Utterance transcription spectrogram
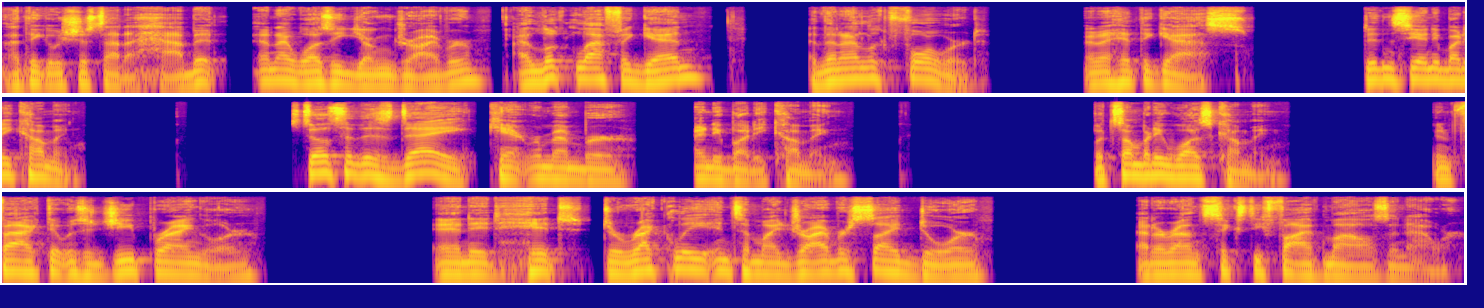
I think it was just out of habit. And I was a young driver. I looked left again, and then I looked forward and I hit the gas. Didn't see anybody coming. Still to this day, can't remember anybody coming. But somebody was coming. In fact, it was a Jeep Wrangler, and it hit directly into my driver's side door at around 65 miles an hour.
